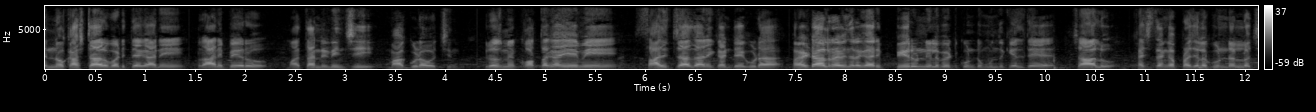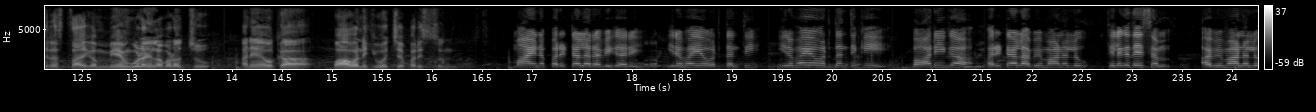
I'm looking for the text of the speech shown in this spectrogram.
ఎన్నో కష్టాలు పడితే కానీ రాని పేరు మా తండ్రి నుంచి మాకు కూడా వచ్చింది. ఈరోజు మేము కొత్తగా ఏమీ సాధించాలి దానికంటే కూడా పరిటాల రవీంద్ర గారి పేరును నిలబెట్టుకుంటూ ముందుకెళ్తే చాలు. ఖచ్చితంగా ప్రజల గుండెల్లో చిరస్థాయిగా మేము కూడా నిలబడవచ్చు అనే ఒక భావనకి వచ్చే పరిస్థితి మా ఆయన పరిటాల రవి గారి ఇరవై వర్ధంతి. ఇరవై వర్ధంతికి భారీగా పరిటాల అభిమానులు తెలుగుదేశం అభిమానులు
